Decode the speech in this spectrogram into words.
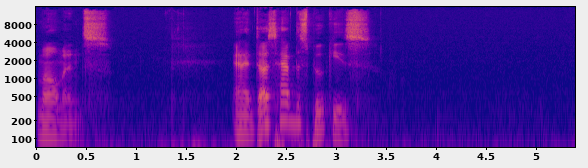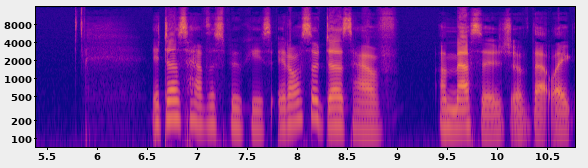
moments. And it does have the spookies. it does have the spookies. It also does have a message of that like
